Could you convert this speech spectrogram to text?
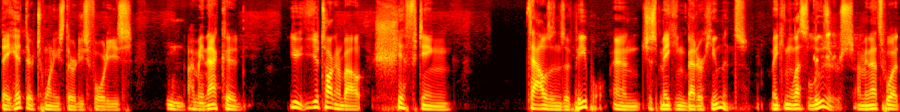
they hit their 20s, 30s, 40s, Mm. I mean that could you you're talking about shifting thousands of people and just making better humans, making less losers. I mean that's what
